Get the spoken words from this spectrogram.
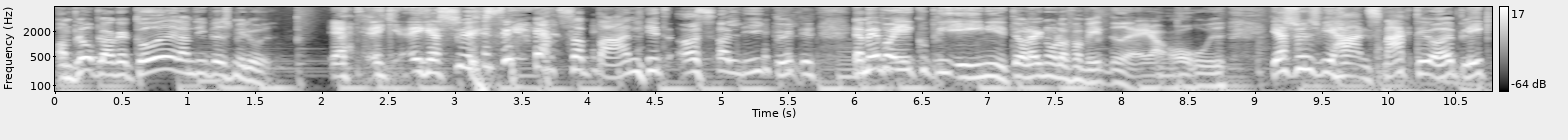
om blå blok er gået, eller om de er blevet smidt ud. Ja. Jeg, jeg, jeg synes, det er så barnligt og så ligegyldigt. Jeg er med på, at I ikke kunne blive enige. Det var der ikke nogen, der forventede af jer overhovedet. Jeg synes, vi har en snak det øjeblik.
